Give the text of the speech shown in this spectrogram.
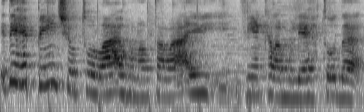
E de repente eu tô lá, o Ronaldo tá lá e, e vem aquela mulher toda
